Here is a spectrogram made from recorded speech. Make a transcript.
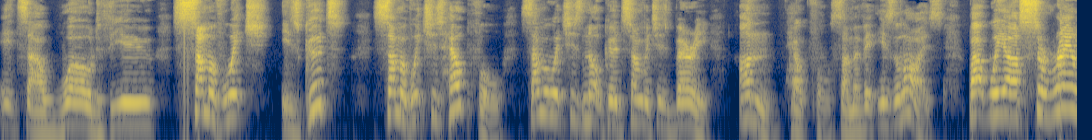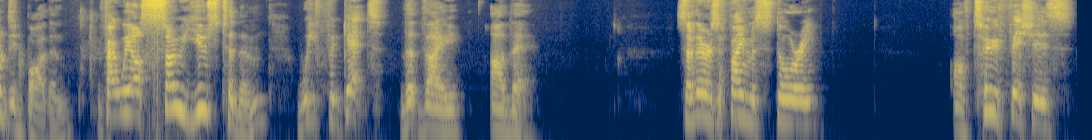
It's our worldview. Some of which is good. Some of which is helpful. Some of which is not good. Some of which is very unhelpful. Some of it is lies. But we are surrounded by them. In fact, we are so used to them, we forget that they are there. So there is a famous story of two fishes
